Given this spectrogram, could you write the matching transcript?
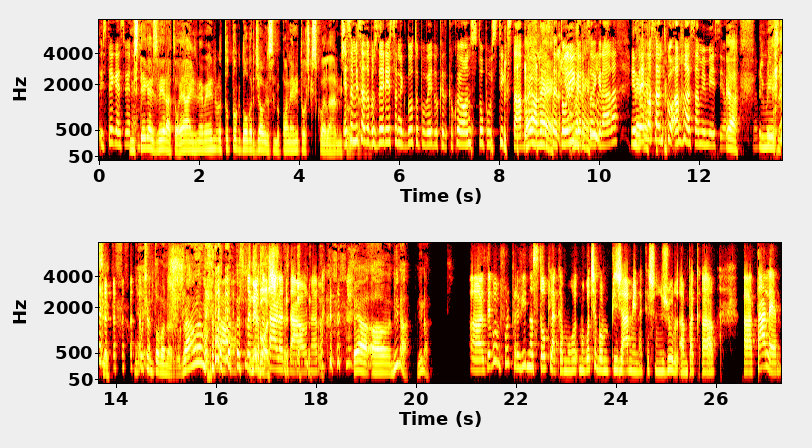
iz tega izvira. Iz tega izvira to. Ja, in meni je to tako dober job, da sem bil po eni točki skoraj alarm. Jaz sem mislil, da bo zdaj res anekdoto povedal, kako je on stopil v stik s tabo. Ja, ne. da se je to Ne. igrico igrala. In Ne. zdaj pa sem tako, aha, sami mesijo. Ja, in meseci. Mogoče to v naredil. Glavno, To je Ne boš. totalen downer. ja, uh, Nina, Nina. Uh, zdaj bom ful previdno stopila, ker mo mogoče bom pižami na kakšen žul, ampak uh, uh, tale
